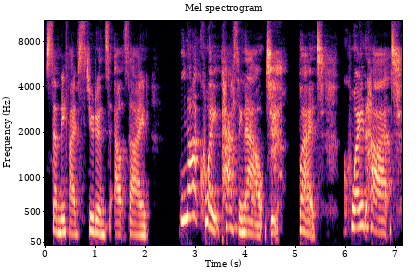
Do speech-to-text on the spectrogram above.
75 students outside, not quite passing out, but quite hot.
